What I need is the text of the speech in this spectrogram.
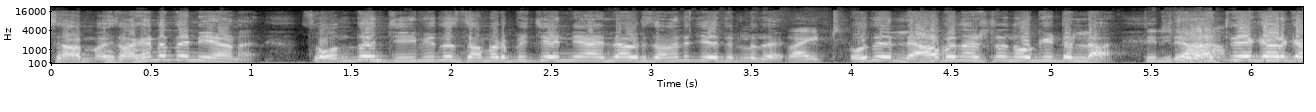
സമ- സഹനം തന്നെയാണ്. സ്വന്തം ജീവിതം സമർപ്പിച്ച് തന്നെയാണ് എല്ലാവരും സമരം ചെയ്തിട്ടുള്ളത്. ഒരു ലാഭനഷ്ടം നോക്കിയിട്ടല്ല. രാഷ്ട്രീയക്കാർക്ക്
